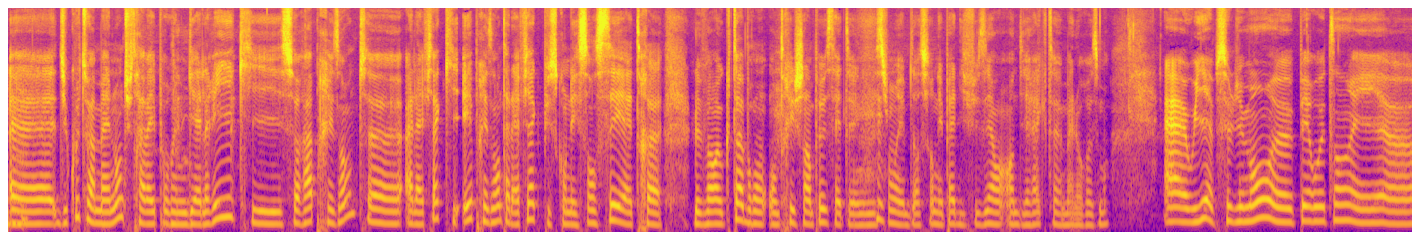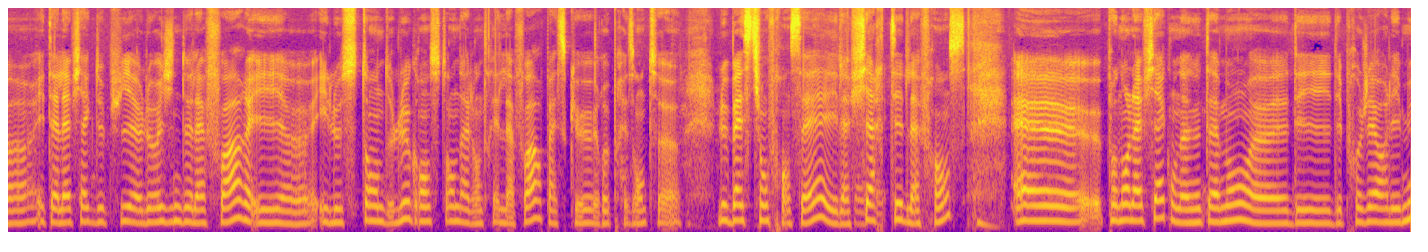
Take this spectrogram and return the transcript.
Mhm. Euh, du coup, toi, Manon, tu travailles pour une galerie qui sera présente euh, à la FIAC, qui est présente à la FIAC, puisqu'on est censé être euh, le 20 octobre. On, triche un peu cette émission et bien sûr n'est pas diffusée en, direct, malheureusement. Ah oui, absolument. Perrotin est, est, à la FIAC depuis l'origine de la foire et, et, le stand, le grand stand à l'entrée de la foire, parce que représente le bastion français et la fierté de la France. pendant la FIAC, on a notamment des, des projets hors les murs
